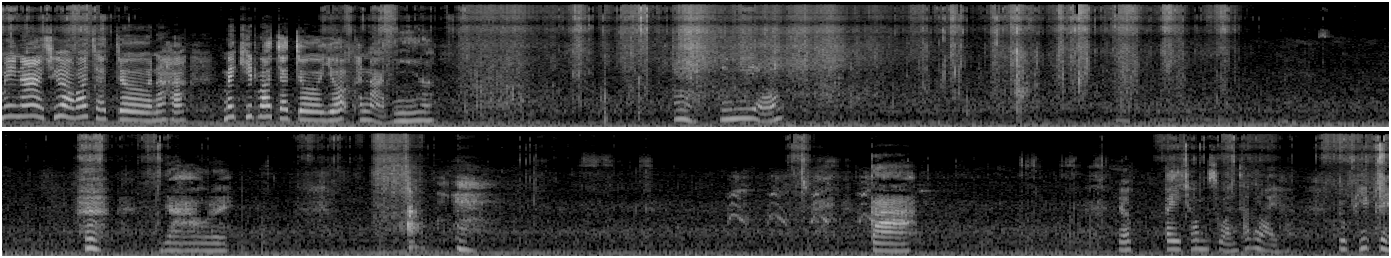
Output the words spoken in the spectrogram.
ไม่น่าเชื่อว่าจะเจอนะคะ ไม่คิดว่าจะเจอเยอะขนาดนี้นะ อ้าวยังมีเหรอยาวเลยกา เดี๋ยวไปชมสวนสักหน่อยค่ะ ดูพริกสิ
